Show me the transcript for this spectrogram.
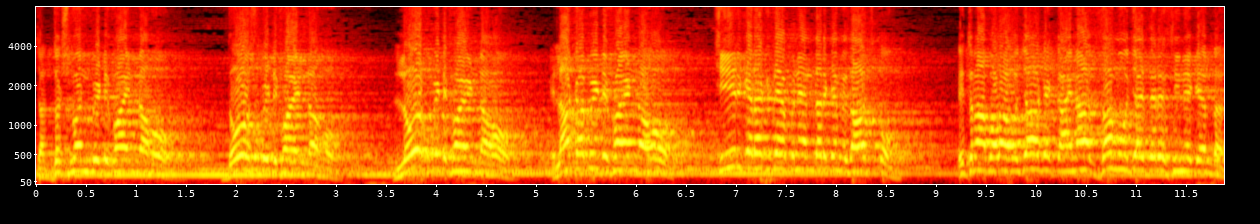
چاہے دشمن بھی ڈیفائن نہ ہو، دوست بھی ڈیفائن نہ ہو۔ لوگ بھی ڈیفائنڈ نہ ہو، علاقہ بھی ڈیفائنڈ نہ ہو، چیر کے رکھ دے اپنے اندر کے مزاج کو۔ اتنا بڑا ہو جا کہ کائنات زم ہو جائے تیرے سینے کے اندر۔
